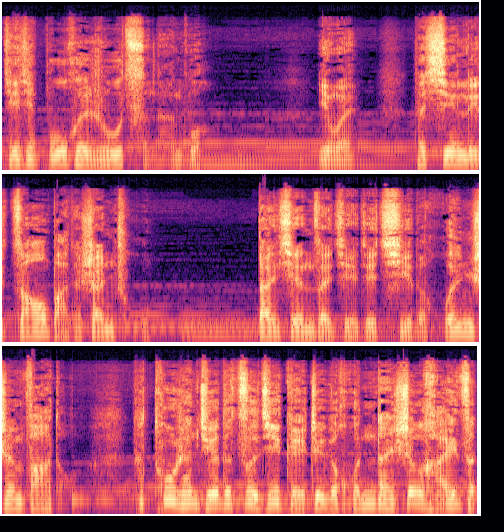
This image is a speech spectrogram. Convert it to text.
姐姐不会如此难过，因为她心里早把他删除。但现在姐姐气得浑身发抖。她突然觉得自己给这个混蛋生孩子，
